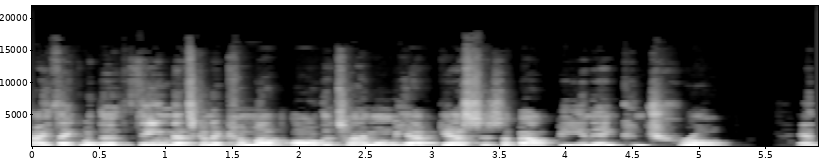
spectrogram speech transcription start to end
I think with the theme that's going to come up all the time when we have guests is about being in control. And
